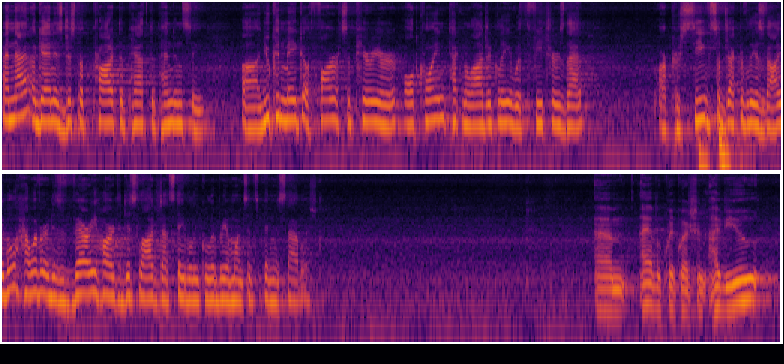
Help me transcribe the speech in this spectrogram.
And that, again, is just a product of path dependency. Uh, you can make a far superior altcoin technologically with features that are perceived subjectively as valuable. However, it is very hard to dislodge that stable equilibrium once it's been established. Um, I have a quick question. Have you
